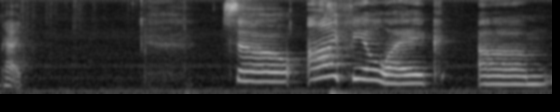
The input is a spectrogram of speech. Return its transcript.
Okay. So I feel like um,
